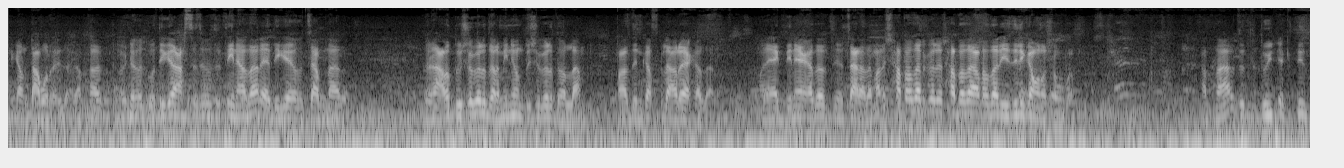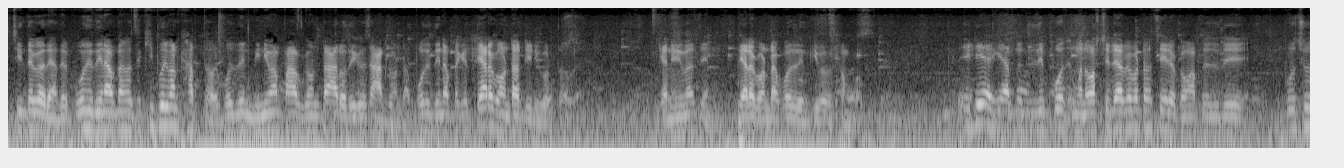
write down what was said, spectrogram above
ইনকাম ডাবল হয়ে যাবে। আপনার ওইটা হচ্ছে ওদিকে আসতেছে হচ্ছে তিন হাজার, এদিকে হচ্ছে আপনার ধরুন আরও দুশো করে ধরলাম মিনিমাম দুশো করে ধরলাম। পাঁচ দিন কাজ করলে আরও এক হাজার। মানে একদিনে এক হাজার, চার হাজার মানে সাত হাজার করে, সাত হাজার, আট হাজার ইজিলি কামানো সম্ভব। আপনার যদি দুই চিন্তা করে তাহলে প্রতিদিন আপনার হচ্ছে কী পরিমাণ খাটতে হবে? প্রতিদিন মিনিমাম পাঁচ ঘণ্টা আর ওদিকে হচ্ছে আট ঘণ্টা। প্রতিদিন আপনাকে তেরো ঘণ্টা ডিউটি করতে হবে। ক্যান ইউ ইমাজিন তেরো ঘণ্টা প্রতিদিন কীভাবে সম্ভব? এটাই আর কি, আপনি যদি মানে অস্ট্রেলিয়ার ব্যাপারটা হচ্ছে এরকম, আপনি যদি প্রচুর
